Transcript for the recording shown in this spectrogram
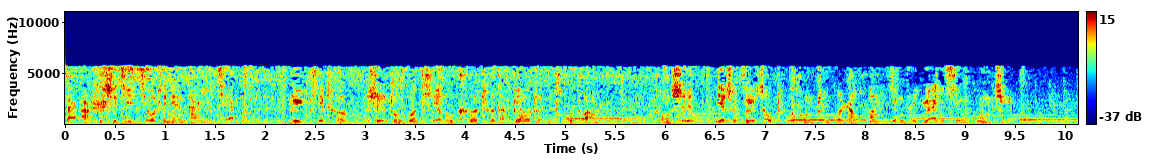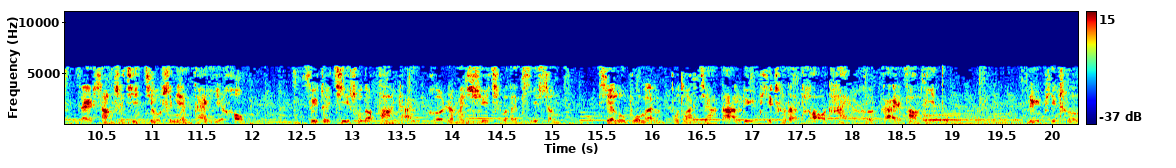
在二十世纪九十年代以前。绿皮车是中国铁路客车的标准涂装，同时也是最受普通中国人欢迎的远行工具。在上世纪九十年代以后，随着技术的发展和人们需求的提升，铁路部门不断加大绿皮车的淘汰和改造力度，绿皮车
